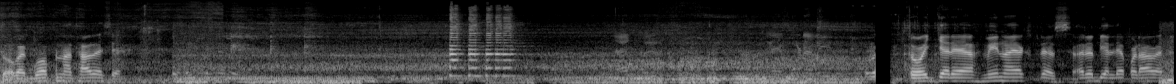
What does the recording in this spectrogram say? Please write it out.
તો હવે ગોપનાથ આવે છે. તો અત્યારે મીના એક્સપ્રેસ અરેબિયન લેપડ આવે છે.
